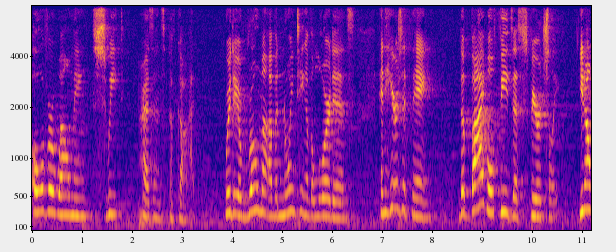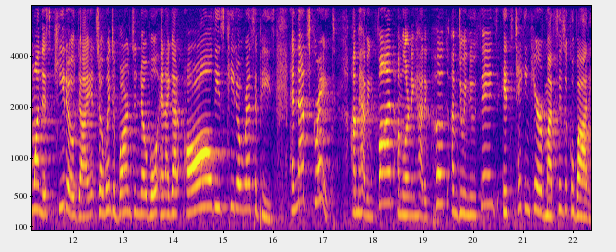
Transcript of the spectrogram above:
overwhelming sweet presence of God? Where the aroma of anointing of the Lord is. And here's the thing the Bible feeds us spiritually. You know, I'm on this keto diet, so I went to Barnes and Noble and I got all these keto recipes. And that's great. I'm having fun, I'm learning how to cook, I'm doing new things. It's taking care of my physical body.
